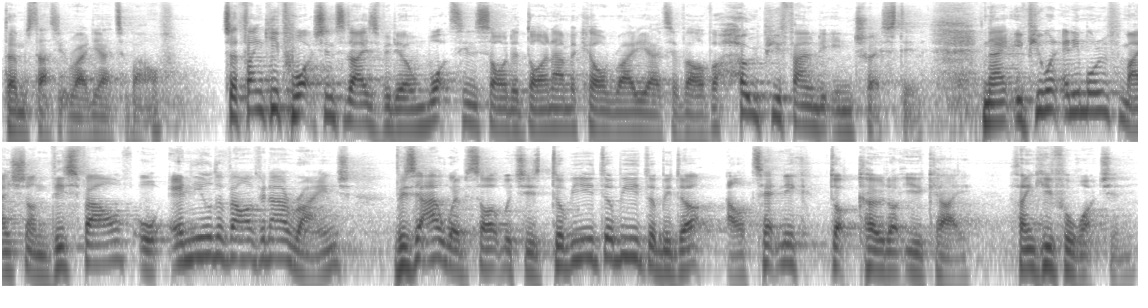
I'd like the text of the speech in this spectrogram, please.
thermostatic radiator valve. So thank you for watching today's video on what's inside a Dynamic Dynamical radiator valve. I hope you found it interesting. Now, if you want any more information on this valve or any other valve in our range, visit our website, which is www.altecnic.co.uk. Thank you for watching.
